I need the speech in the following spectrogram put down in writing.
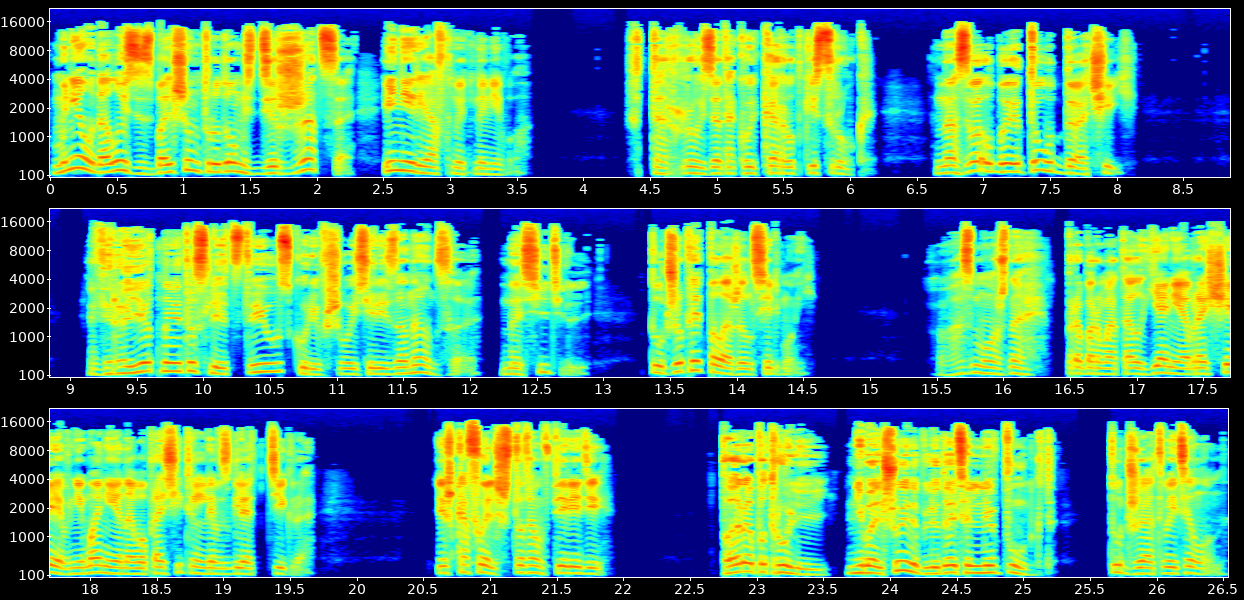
Мне удалось с большим трудом сдержаться и не рявкнуть на него. Второй за такой короткий срок. Назвал бы это удачей. «Вероятно, это следствие ускорившегося резонанса, носитель», — тут же предположил седьмой. «Возможно», — пробормотал я, не обращая внимания на вопросительный взгляд тигра. «Ишкафель, что там впереди?» «Пара патрулей, небольшой наблюдательный пункт», — тут же ответил он.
